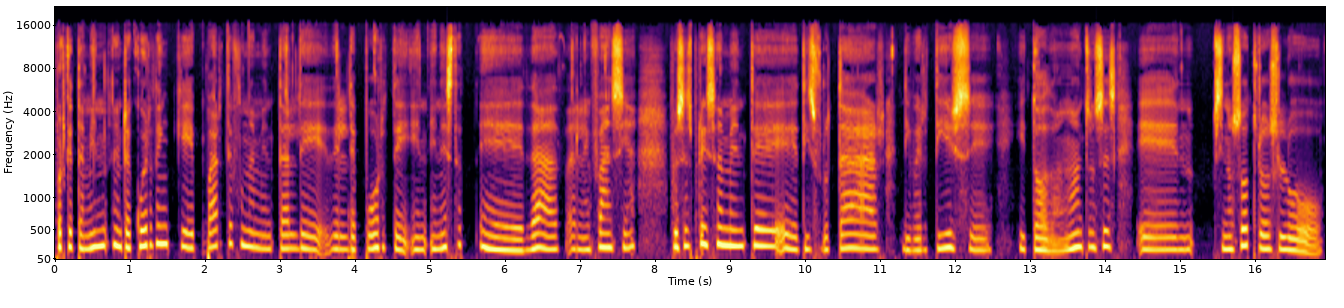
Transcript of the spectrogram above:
porque también eh, recuerden que parte fundamental de, del deporte en, en esta eh, edad, a la infancia, pues es precisamente eh, disfrutar, divertirse y todo, ¿no? Entonces, si nosotros lo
